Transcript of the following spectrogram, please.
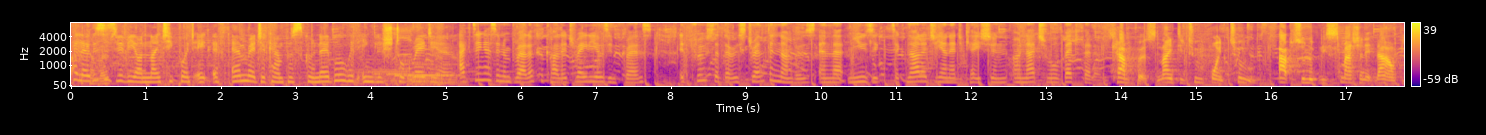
Hello, this is Vivi on 90.8 FM Radio Campus Grenoble with English Talk Radio. Acting as an umbrella for college radios in France, it proves that there is strength in numbers and that music, technology, and education are natural bedfellows. Campus 92.2, absolutely smashing it down for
